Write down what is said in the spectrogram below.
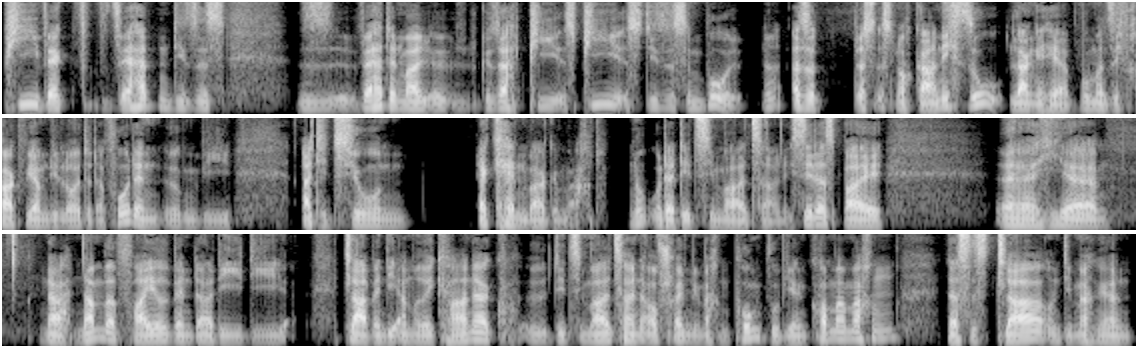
Pi. Wer, wer hat denn dieses, wer hat denn mal äh, gesagt, Pi ist Pi, ist dieses Symbol? Ne? Also das ist noch gar nicht so lange her, wo man sich fragt, wie haben die Leute davor denn irgendwie Addition erkennbar gemacht? Ne? Oder Dezimalzahlen. Ich sehe das bei äh, hier na, Numberphile, wenn da die, die, klar, wenn die Amerikaner äh, Dezimalzahlen aufschreiben, die machen Punkt, wo wir ein Komma machen, das ist klar, und die machen ja ein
